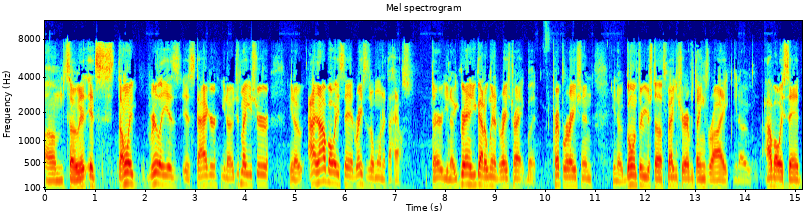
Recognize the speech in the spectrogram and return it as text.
Um, so it, it's the only really is is stagger. You know, just making sure. You know, I, and I've always said races are won at the house. There, you know, granted you got to win at the racetrack, but preparation, you know, going through your stuff, making sure everything's right. You know, I've always said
